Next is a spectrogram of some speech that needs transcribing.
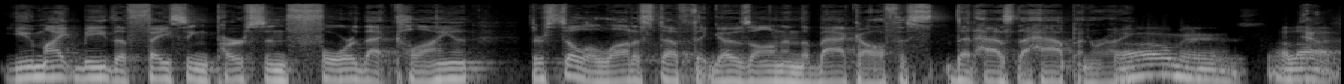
you might be the facing person for that client. There's still a lot of stuff that goes on in the back office that has to happen, right? Oh man, a lot. Yeah,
